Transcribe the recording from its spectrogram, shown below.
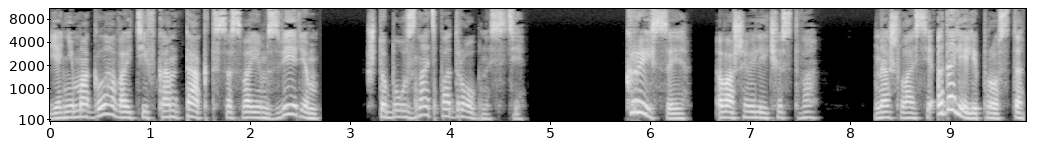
я не могла войти в контакт со своим зверем, чтобы узнать подробности. «Крысы, Ваше Величество!» Нашлась и одолели просто.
